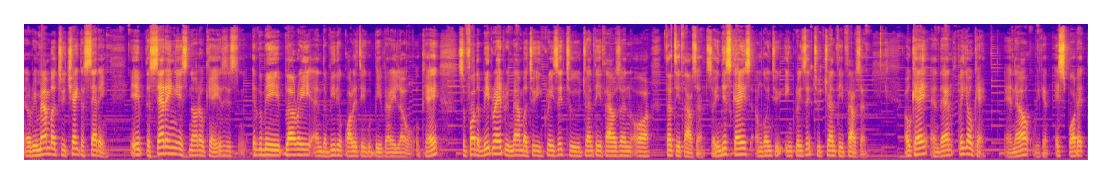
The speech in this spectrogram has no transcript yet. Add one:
remember to check the setting if the setting is not okay it will be blurry and the video quality would be very low okay? So for the bitrate remember to increase it to 20,000 or 30,000 so in this case I'm going to increase it to 20,000 okay? And then click OK. And now we can export it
